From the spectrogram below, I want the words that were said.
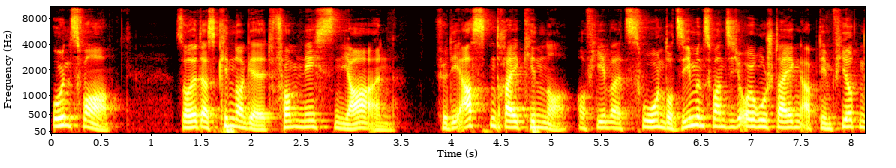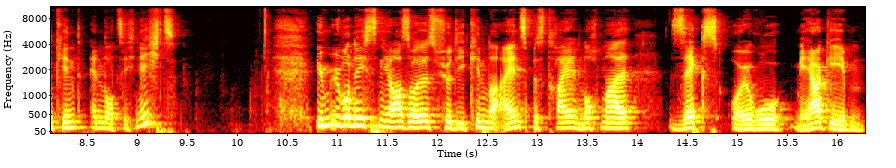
Und zwar soll das Kindergeld vom nächsten Jahr an für die ersten drei Kinder auf jeweils 227 Euro steigen. Ab dem vierten Kind ändert sich nichts. Im übernächsten Jahr soll es für die Kinder 1 bis 3 nochmal 6 Euro mehr geben.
